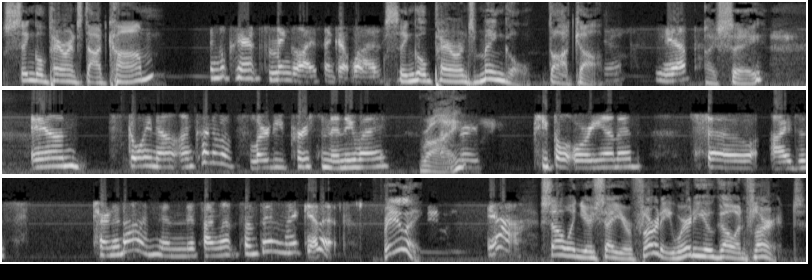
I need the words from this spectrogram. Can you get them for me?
Singleparents.com? Single parents mingle, I think it was. Singleparentsmingle.com. Yep. I see. And going out, I'm kind of a flirty person anyway. I'm Right. very people oriented. So I just turn it on, and if I want something, I get it. Really? Yeah, So when you say you're flirty, where do you go and flirt?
